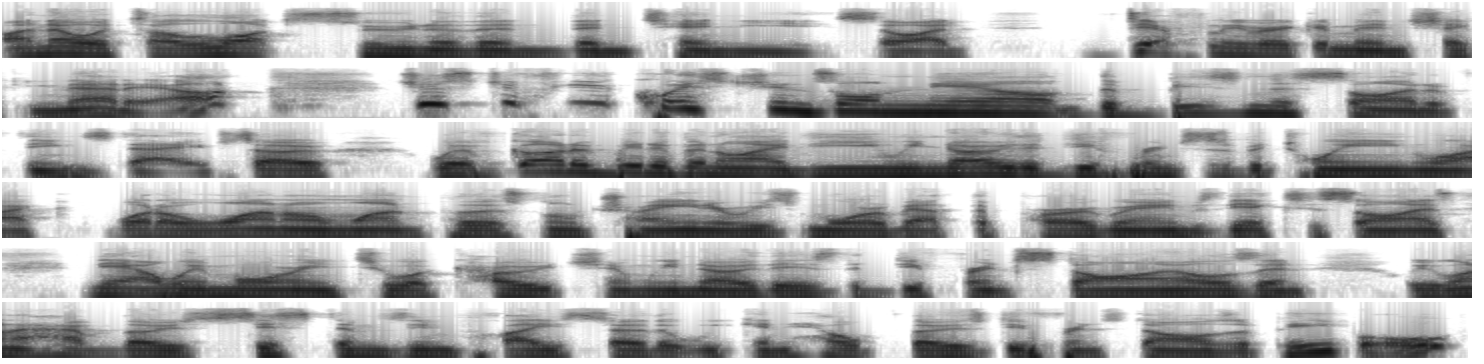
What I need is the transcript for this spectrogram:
I know it's a lot sooner than, than 10 years. So I'd definitely recommend checking that out. Just a few questions on now the business side of things, Dave. So we've got a bit of an idea. We know the differences between like what a one-on-one personal trainer is more about the programs, the exercise. Now we're more into a coach and we know there's the different styles and we want to have those systems in place so that we can help those different styles of people.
